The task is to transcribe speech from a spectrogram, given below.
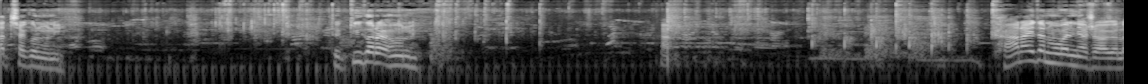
আচ্ছা করমনি তো কি করা এখন? খানাই তো মোবাইল নিয়ে আসা গেল।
